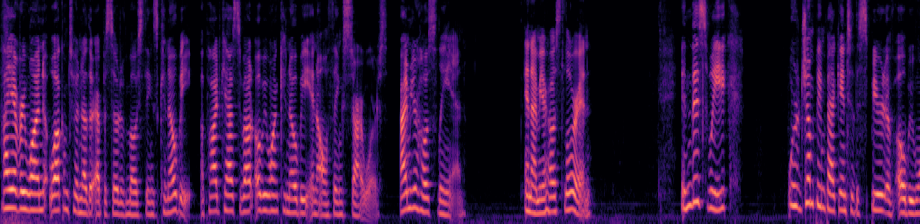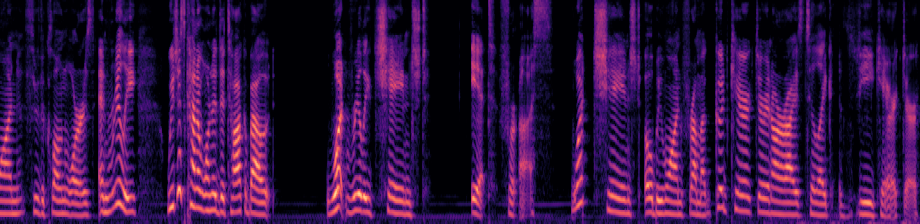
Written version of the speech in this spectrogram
Hi, everyone. Welcome to another episode of Most Things Kenobi, a podcast about Obi Wan Kenobi and all things Star Wars. I'm your host, Leanne. And I'm your host, Lauren. In this week, we're jumping back into the spirit of Obi Wan through the Clone Wars, and really, we just kind of wanted to talk about what really changed it for us. What changed Obi Wan from a good character in our eyes to like the character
